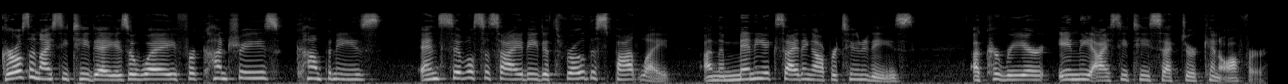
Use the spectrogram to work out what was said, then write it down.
Girls in ICT Day is a way for countries, companies, and civil society to throw the spotlight on the many exciting opportunities a career in the ICT sector can offer.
